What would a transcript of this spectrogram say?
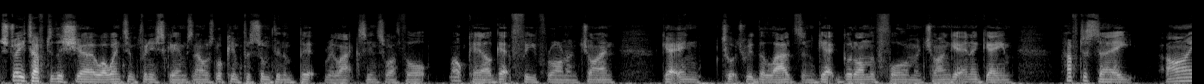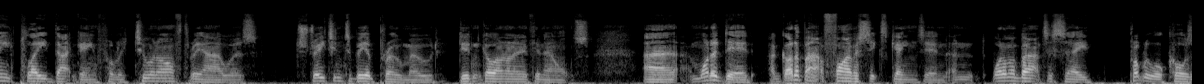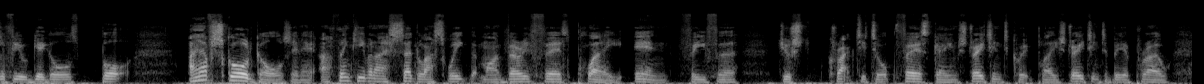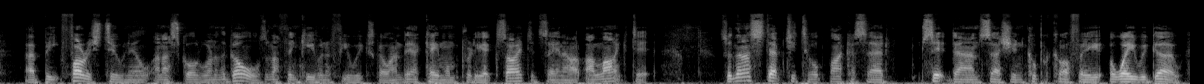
Straight after the show, I went and finished games, and I was looking for something a bit relaxing. So I thought, okay, I'll get FIFA on and try and get in touch with the lads and get good on the forum and try and get in a game. Have to say, I played that game probably two and a half, three hours, straight into be a pro mode. Didn't go on anything else. Uh, and what I did, I got about five or six games in, and what I'm about to say probably will cause a few giggles, but I have scored goals in it. I think even I said last week that my very first play in FIFA just cracked it up. First game, straight into quick play, straight into be a pro. I beat Forest 2 0 and I scored one of the goals. And I think even a few weeks ago, Andy, I came on pretty excited saying I, I liked it. So then I stepped it up, like I said, sit down session, cup of coffee, away we go.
